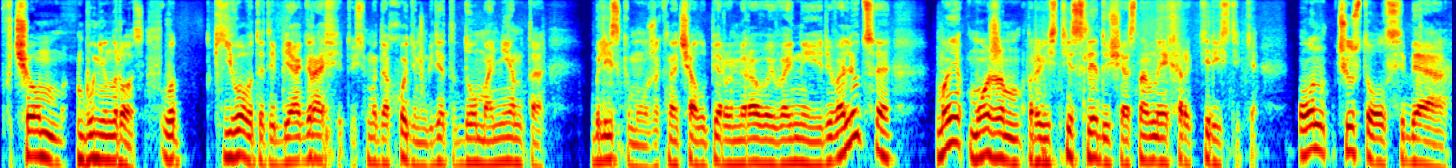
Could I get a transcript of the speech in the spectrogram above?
в чем Бунин рос. Вот к его вот этой биографии, то есть мы доходим где-то до момента близкому уже к началу Первой мировой войны и революции, мы можем провести следующие основные характеристики. Он чувствовал себя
